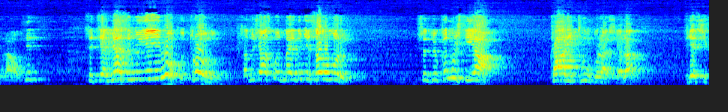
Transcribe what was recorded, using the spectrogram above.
el a auzit, se temea să nu iei locul, tronul. Și atunci a spus, mai bine s-a omorât. Și pentru că nu știa care-i pruncul acela, vieții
